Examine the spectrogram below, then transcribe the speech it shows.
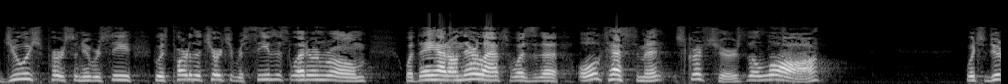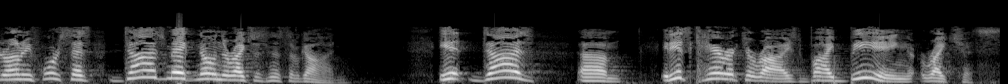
Jewish person who received, who was part of the church that received this letter in Rome, what they had on their laps was the Old Testament scriptures, the law, which Deuteronomy 4 says does make known the righteousness of God. It does, um, it is characterized by being righteous.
